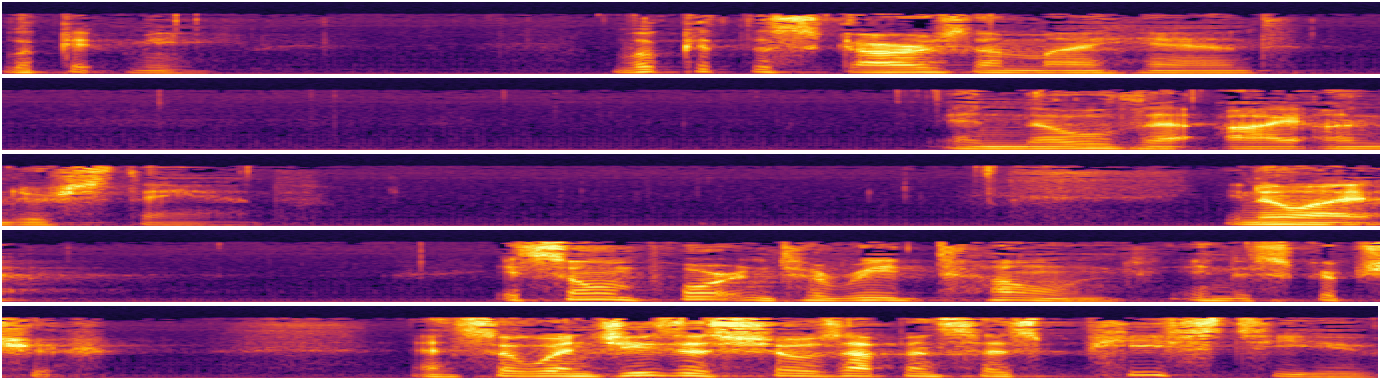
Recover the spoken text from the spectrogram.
Look at me. Look at the scars on my hand and know that I understand. You know, I, it's so important to read tone into Scripture. And so when Jesus shows up and says, Peace to you,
